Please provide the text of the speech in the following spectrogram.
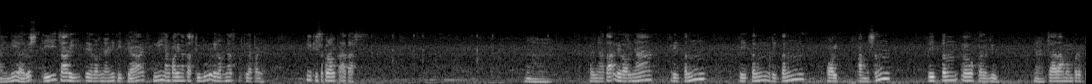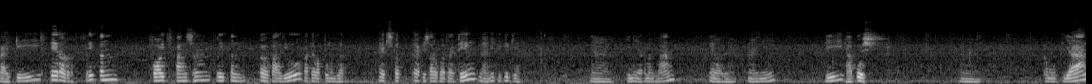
Nah ini harus dicari errornya ini tiga. Ini yang paling atas dulu errornya seperti apa ya? Ini di scroll ke atas. Nah ternyata errornya return return return void function return a value. Nah, cara memperbaiki error return void function return a value pada waktu membuat expert visual trading. Nah, ini diklik ya. Nah, ini ya teman-teman errornya. Nah, ini dihapus. Nah, kemudian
